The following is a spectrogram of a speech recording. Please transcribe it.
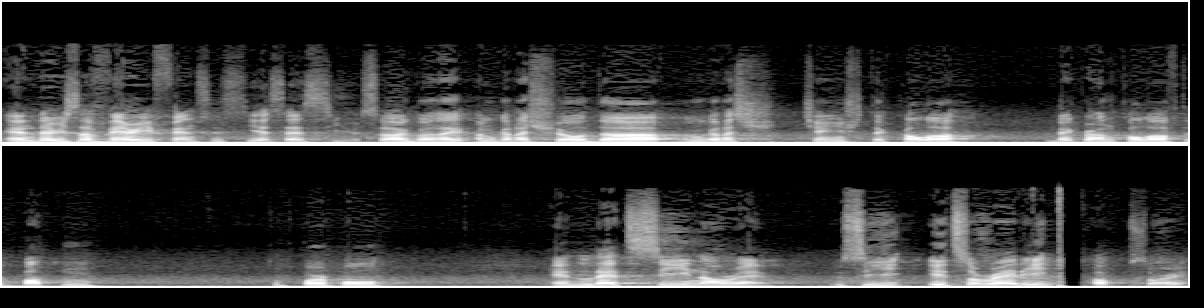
And there's a very fancy CSS here. So I'm gonna I'm gonna show the I'm gonna change the color, background color of the button to purple. And let's see in our app. You see, it's already, oh, sorry.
